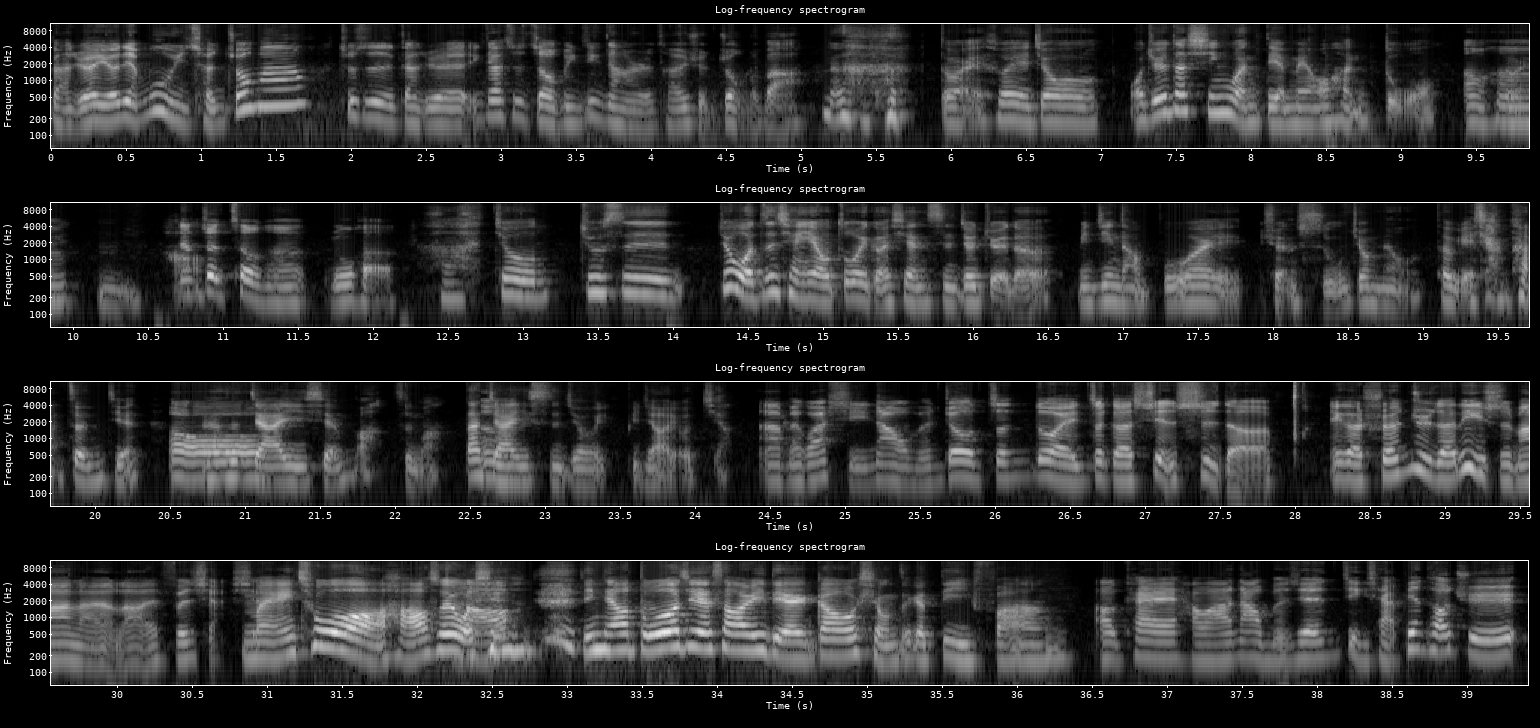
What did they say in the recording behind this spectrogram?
感觉有点木已成舟吗？就是感觉应该是只有民进党的人才会选中了吧？对，所以就我觉得新闻点没有很多。嗯哼，，嗯，好那政策呢如何？啊，就就是就我之前也有做一个县市，就觉得民进党不会选输，就没有特别讲他证件，好像是哦嘉义县吧，是吗？但嗯嘉义市就比较有讲。啊，没关系，那我们就针对这个县市的一个选举的历史嘛，来来分享一下。没错，好，所以我好今 今天要多介绍一点高雄这个地方。OK，好啊，那我们先进一下片头曲。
